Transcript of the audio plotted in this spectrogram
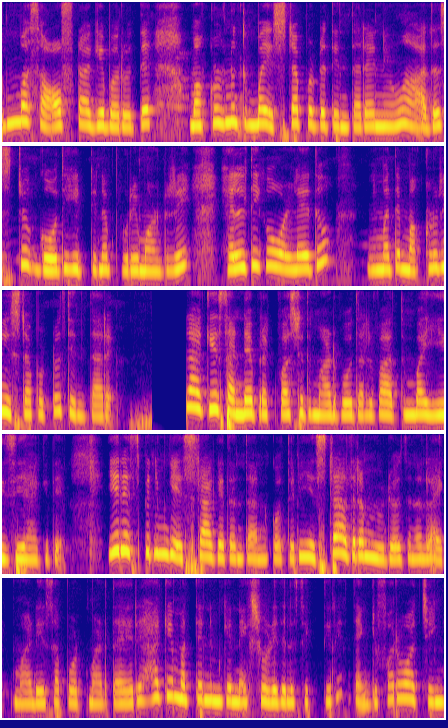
ತುಂಬ ಸಾಫ್ಟಾಗಿ ಬರುತ್ತೆ. ಮಕ್ಕಳು ತುಂಬ ಇಷ್ಟಪಟ್ಟು ತಿಂತಾರೆ ನೀವು. ಆದಷ್ಟು ಗೋಧಿ ಹಿಟ್ಟಿನ ಪೂರಿ ಮಾಡಿರಿ. ಹೆಲ್ತಿಗೂ ಒಳ್ಳೆಯದು ಮತ್ತು ಮಕ್ಕಳು ಇಷ್ಟಪಟ್ಟು ತಿಂತಾರೆ. ಹಾಗೆ ಸಂಡೇ ಬ್ರೇಕ್ಫಾಸ್ಟ್ ಇದು ಮಾಡ್ಬೋದಲ್ವಾ? ತುಂಬ ಈಸಿಯಾಗಿದೆ ಈ ರೆಸಿಪಿ ನಿಮಗೆ ಇಷ್ಟ ಆಗಿದೆ ಅಂತ ಅನ್ಕೋತೀನಿ. ಇಷ್ಟ ಆದರೆ ನಮ್ಮ ವೀಡಿಯೋಸನ್ನು ಲೈಕ್ ಮಾಡಿ ಸಪೋರ್ಟ್ ಮಾಡ್ತಾ ಇರಿ. ಹಾಗೆ ಮತ್ತೆ ನಿಮಗೆ ನೆಕ್ಸ್ಟ್ ವೀಡಿಯೋದಲ್ಲಿ ಸಿಗ್ತೀನಿ. ಥ್ಯಾಂಕ್ ಯು ಫಾರ್ ವಾಚಿಂಗ್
